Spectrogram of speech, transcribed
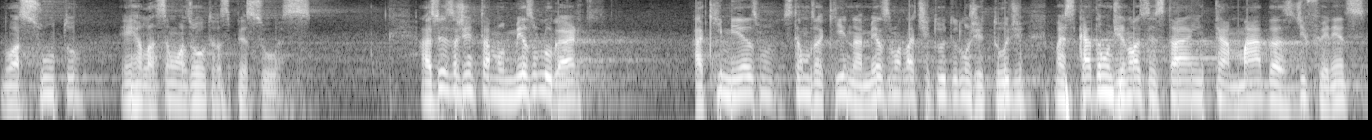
no assunto em relação às outras pessoas. Às vezes a gente está no mesmo lugar, aqui mesmo, estamos aqui na mesma latitude e longitude, mas cada um de nós está em camadas diferentes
